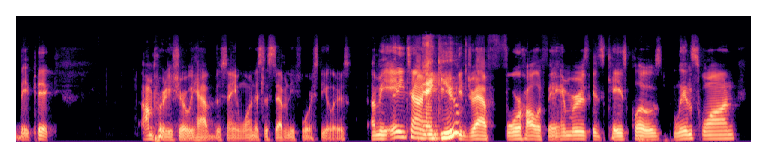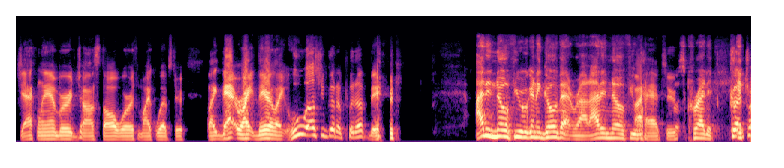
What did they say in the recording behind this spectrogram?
they picked? I'm pretty sure we have the same one. It's the 74 Steelers. I mean, anytime Thank you, you can draft four Hall of Famers, it's case closed. Lynn Swann, Jack Lambert, John Stallworth, Mike Webster. Like that right there. Like, who else you gonna put up there? I didn't know if you were going to go that route. I didn't know if you I had to. Credit. I, tr-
